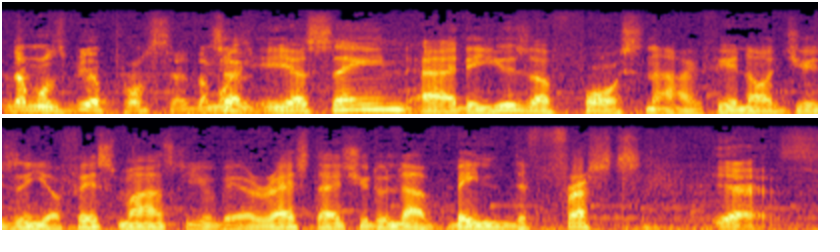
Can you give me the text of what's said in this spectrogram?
There must be a process. There so you're saying uh, the use of force now. If you're not using your face mask, you'll be arrested. Shouldn't have been the first. Yes.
